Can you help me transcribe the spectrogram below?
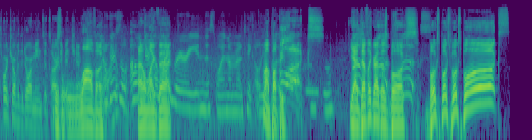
torch over the door means it's There's already been checked. lava. Oh, No, I there's a, don't oh, I don't there's like a that. library in this one. I'm gonna take all these. Come on, puppy. books. Books. Yeah, Books, definitely grab those books, books. Books, books, books, books.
